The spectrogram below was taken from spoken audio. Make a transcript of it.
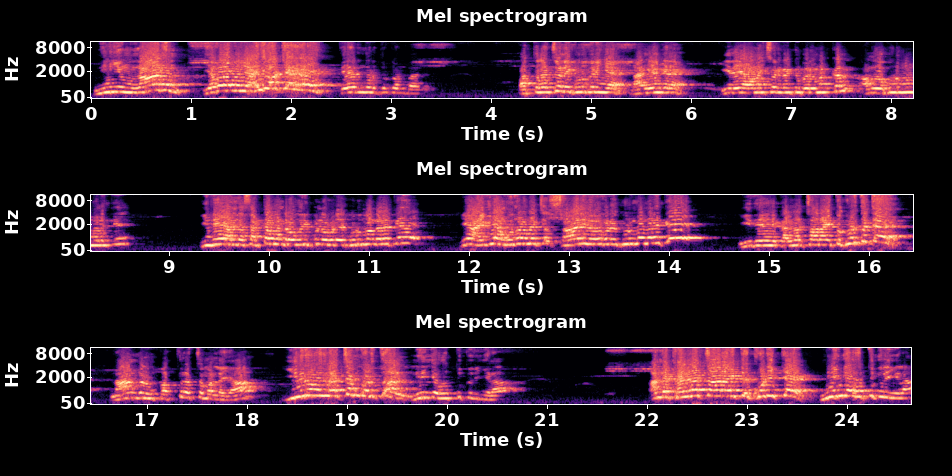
நீயும் நானும் எவ்வளவு அயோக்கியர்களை தேர்ந்தெடுத்துக் பாரு. பத்து லட்சம் நீ கொடுக்குறீங்க. நான் கேட்கிறேன். இதே அமைச்சர்களுக்கு பெருமக்கள் அவங்க குடும்பங்களுக்கு இதே அந்த சட்டமன்ற உறுப்பினருடைய குடும்பங்களுக்கு ஏன் ஐயா முதலமைச்சர் ஸ்டாலின் அவர்களுடைய குடும்பங்களுக்கு இதே கள்ளச்சாராயத்தை கொடுத்துட்டு நாங்களும் பத்து லட்சம் அல்லையா? இருபது லட்சம் கொடுத்தால் நீங்க ஒத்துக்குறீங்களா? அந்த கள்ளச்சாராயத்தை குடிக்க நீங்க ஒத்துக்குறீங்களா?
